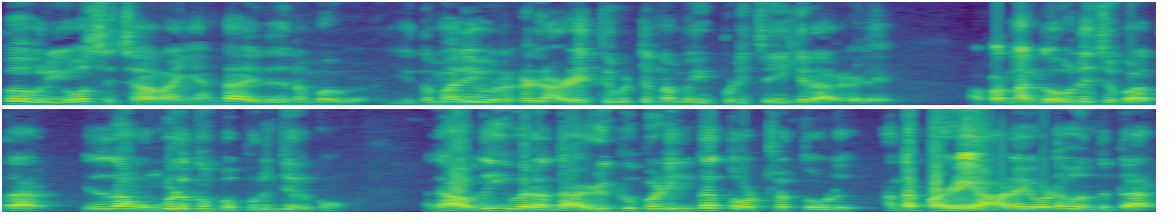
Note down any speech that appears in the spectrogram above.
இப்போ இவர் யோசிச்சாராம் ஏன்டா இது நம்ம இது மாதிரி இவர்கள் அழைத்து விட்டு நம்ம இப்படி செய்கிறார்களே? அப்போ தான் கவனிச்சு பார்த்தார் இதுதான் உங்களுக்கும் இப்போ புரிஞ்சிருக்கும். அதாவது இவர் அந்த அழுக்கு படிந்த தோற்றத்தோடு அந்த பழைய ஆடையோடு வந்துட்டார்.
